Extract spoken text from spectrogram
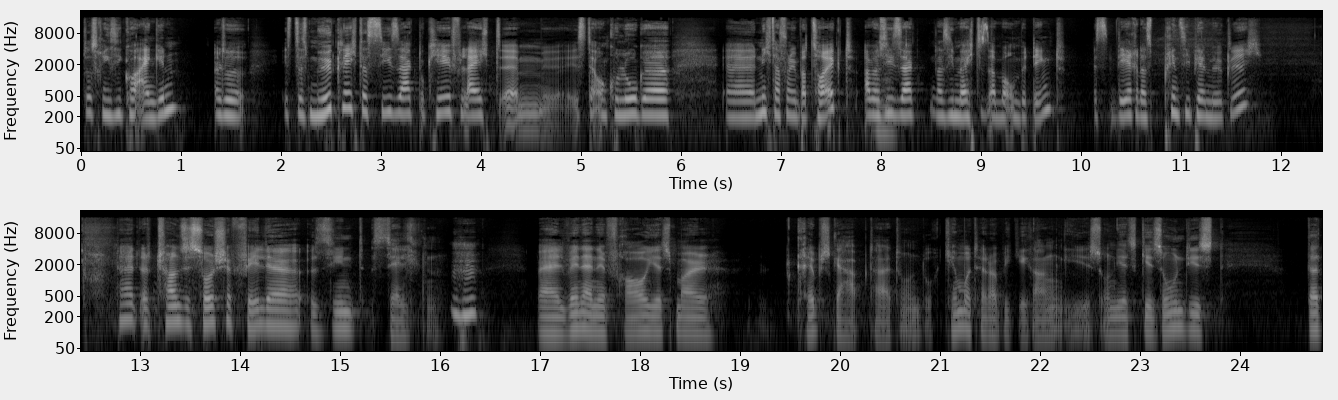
das Risiko eingehen? Also ist das möglich, dass sie sagt, okay, vielleicht ähm, ist der Onkologe äh, nicht davon überzeugt, aber mhm. sie sagt, na, sie möchte es aber unbedingt. Es wäre das prinzipiell möglich? Na, schauen Sie, solche Fälle sind selten. Mhm. Weil wenn eine Frau jetzt mal Krebs gehabt hat und durch Chemotherapie gegangen ist und jetzt gesund ist, das,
